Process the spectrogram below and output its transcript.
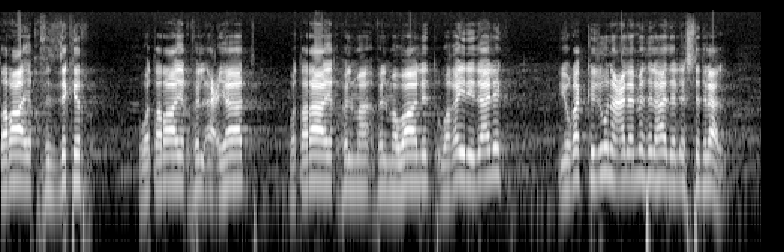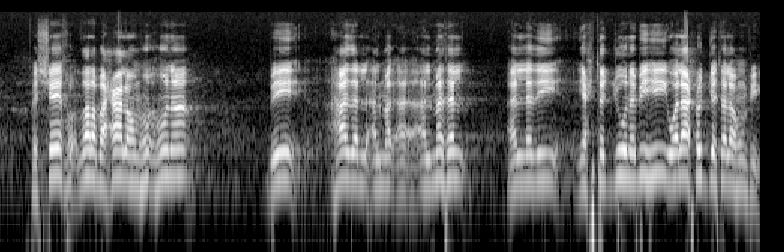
طرائق في الذكر وطرائق في الأعياد وطرائق في الموالد وغير ذلك يركزون على مثل هذا الاستدلال. فالشيخ ضرب حالهم هنا بهذا المثل الذي يحتجون به ولا حجة لهم فيه.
